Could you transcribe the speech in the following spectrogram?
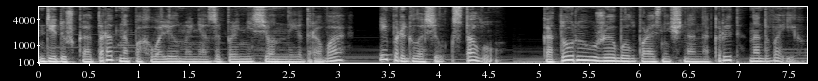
Дедушка отрадно похвалил меня за принесенные дрова и пригласил к столу, который уже был празднично накрыт на двоих.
